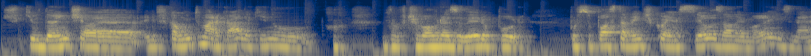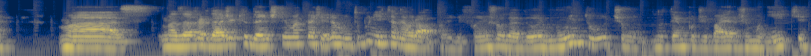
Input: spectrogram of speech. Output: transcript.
Acho que o Dante é, ele fica muito marcado aqui no, no futebol brasileiro por, por supostamente conhecer os alemães, né? Mas, mas a verdade é que o Dante tem uma carreira muito bonita na Europa. Ele foi um jogador muito útil no tempo de Bayern de Munique,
